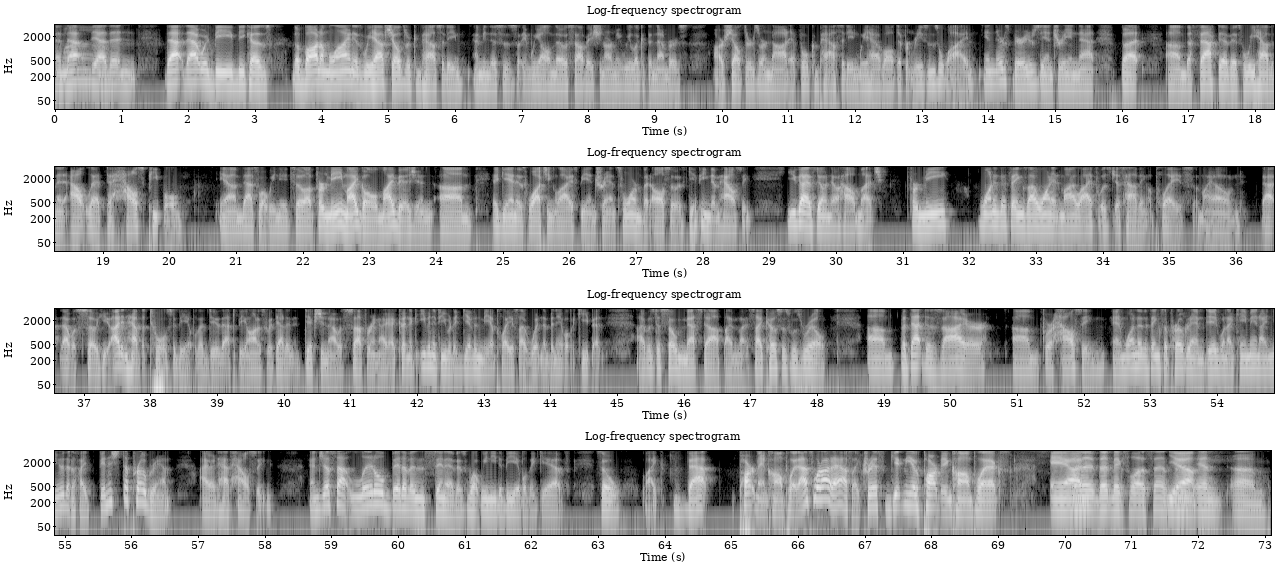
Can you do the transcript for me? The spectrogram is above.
And Wow. that yeah, then that that would be because the bottom line is we have shelter capacity. I mean, this is we all know Salvation Army. We look at the numbers. Our shelters are not at full capacity, and we have all different reasons why. And there's barriers to entry in that, but um, the fact of is we have an outlet to house people. and that's what we need. So uh, for me, my goal, my vision, um, again, is watching lives being transformed, but also is giving them housing. You guys don't know how much. For me, one of the things I wanted in my life was just having a place of my own. That that was so huge. I didn't have the tools to be able to do that. To be honest with I an addiction I was suffering. I, I couldn't even if you would have given me a place, I wouldn't have been able to keep it. I was just so messed up. I, my psychosis was real. Um, but that desire um, for housing, and one of the things the program did when I came in, I knew that if I finished the program, I would have housing. And just that little bit of incentive is what we need to be able to give. So, like that apartment complex, that's what I'd ask. Like, Chris, get me an apartment complex. And that, that makes a lot of sense. Yeah. and, and um,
